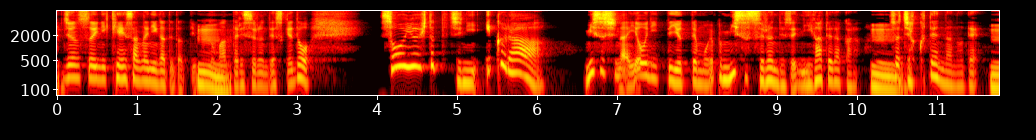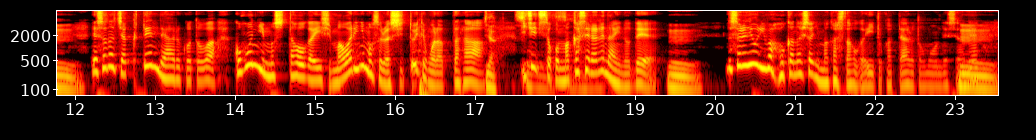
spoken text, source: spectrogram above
ん純粋に計算が苦手だっていうこともあったりするんですけど、そういう人たちにいくらミスしないようにって言っても、やっぱミスするんですよ。苦手だから。うんそれは弱点なので。うん。で、その弱点であることは、ご本人も知った方がいいし、周りにもそれは知っといてもらったらい、や、いちいちそこ任せられい。ないので、うん。でそれよりは他の人に任せた方がいいとかってあると思うんですよね。うん。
